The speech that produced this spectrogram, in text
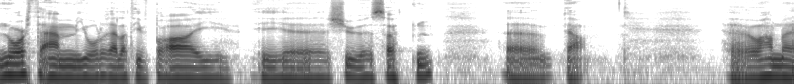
Northam gjorde relativt bra i, i 2017. ja. og han ble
